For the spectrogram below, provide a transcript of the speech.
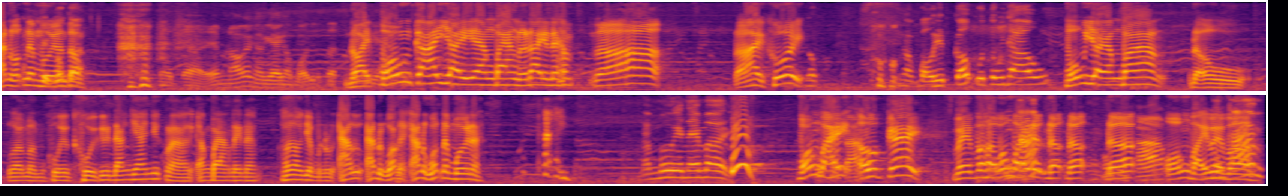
Anh quắc 50 anh tùng. Trời, em nói cái gan ngọc bội của tình. Rồi bốn cái dây ăn ban nữa đây anh em. Đó. Rồi khui. Ngọc bội hiệp cốt của tôi đâu? Bốn dây ăn ban. Đầu rồi mình khui khui cái đáng giá nhất là ăn ban đây nè. Thôi thôi giờ mình áo áo đường quắc áo đường quắc 50 nè. 50 anh em ơi. Bốn bảy. ok về bờ bốn bảy được được được được. bốn bảy về bờ 48.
